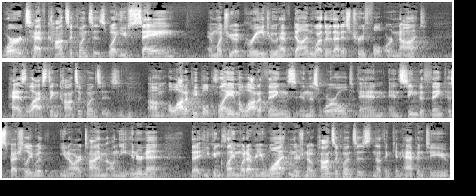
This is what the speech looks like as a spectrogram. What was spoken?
words have consequences. What you say and what you agree to have done, whether that is truthful or not, has lasting consequences. Mm-hmm. Um, a lot of people claim a lot of things in this world and, and seem to think, especially with you know our time on the internet, that you can claim whatever you want and there's no consequences, nothing can happen to you.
